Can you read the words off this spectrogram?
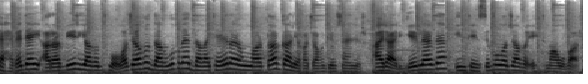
səhərədək arabir yağıntılı olacağı, dağlıq və dağətəyi rayonlarda qar yağacağı gözlənilir. Ayrı-ayrı yerlərdə intensiv olacağı ehtimalı var.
